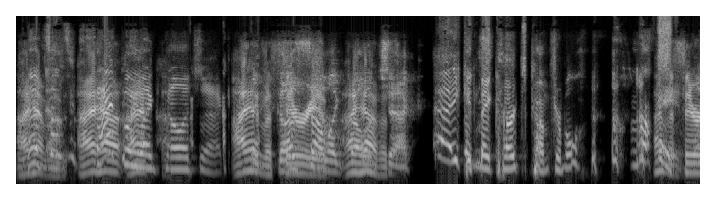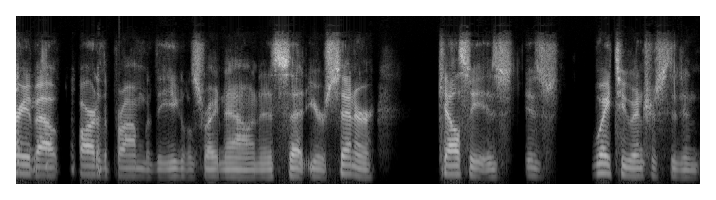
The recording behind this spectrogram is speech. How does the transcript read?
I that have a, sounds I have, exactly I, like Belichick. I have a it does sound of- like I have a, Belichick. Yeah, he can make Hurts comfortable. I have a theory about part of the problem with the Eagles right now, and it's that your center, Kelce, is is way too interested in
